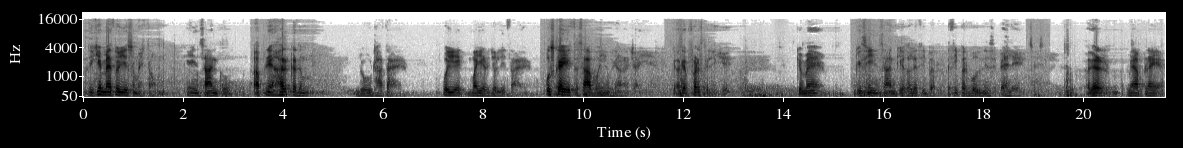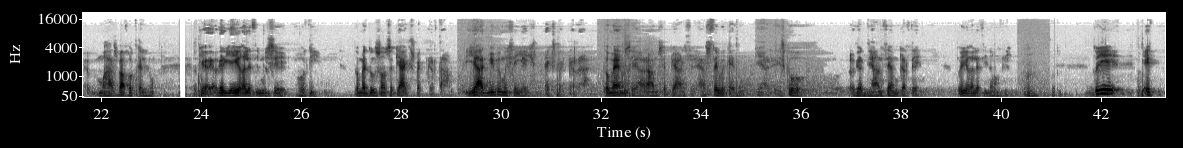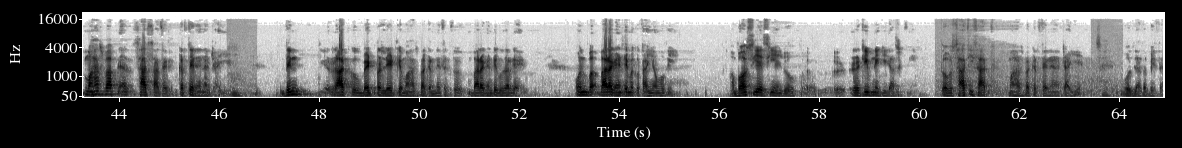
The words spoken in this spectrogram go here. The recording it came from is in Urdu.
دیکھیے، میں تو یہ سمجھتا ہوں کہ انسان کو اپنے ہر قدم جو اٹھاتا ہے، کوئی ایک میئر جو لیتا ہے، اس کا احتساب وہیں ہو جانا چاہیے کہ اگر فرض کر لیجیے کہ میں کسی انسان کی غلطی پر غلطی پر بولنے سے پہلے اگر میں اپنا محاسبہ خود کر لوں کہ اگر یہی غلطی مجھ سے ہوتی تو میں دوسروں سے کیا ایکسپیکٹ کرتا ہوں؟ یہ آدمی بھی مجھ سے یہی ایکسپیکٹ کر رہا تو میں اسے آرام سے، پیار سے ہنستے ہوئے کہہ دوں کہ یار اس کو اگر دھیان سے ہم کرتے تو یہ غلطی نہ ہوتی۔ تو یہ ایک محاسبہ اپنے ساتھ ساتھ کرتے رہنا چاہیے۔ دن رات کو بیڈ پر لیٹ کے محاسبہ کرنے تک تو بارہ گھنٹے گزر گئے۔ ان بارہ گھنٹے میں کوتاہیاں ہو گئیں۔ اور بہت سی ایسی ہیں جو ریٹریو نہیں کی جا سکتی۔ تو ساتھ ہی ساتھ محاسبہ کرتے رہنا چاہیے۔ بہت زیادہ بہتر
